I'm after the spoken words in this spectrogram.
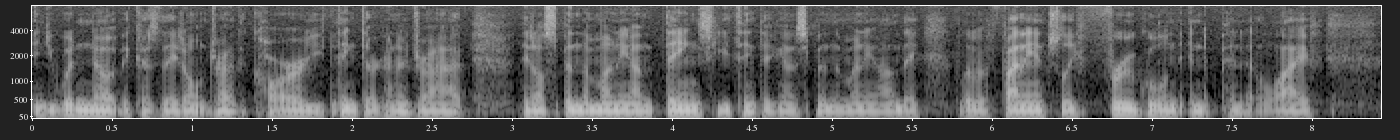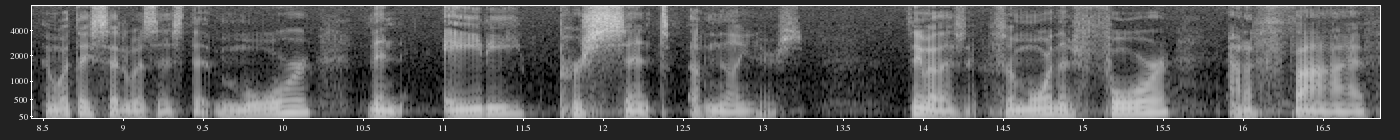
and you wouldn't know it because they don't drive the car you think they're going to drive. They don't spend the money on things you think they're going to spend the money on. They live a financially frugal and independent life. And what they said was this that more than 80% of millionaires, think about this, so more than four out of five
